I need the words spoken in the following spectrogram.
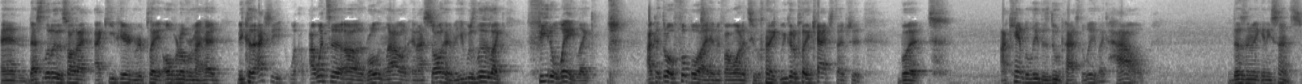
And that's literally the song that I keep hearing replay over and over in my head because actually I went to uh, Rolling Loud and I saw him. He was literally like feet away. Like I could throw a football at him if I wanted to. Like we could have played catch type shit. But I can't believe this dude passed away. Like how? It doesn't make any sense.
